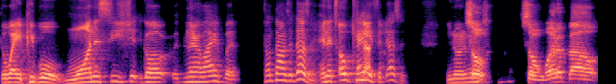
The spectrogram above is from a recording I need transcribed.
the way people want to see shit go in their life, but sometimes it doesn't, and it's okay no. if it doesn't. You know what I mean? So, so what about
